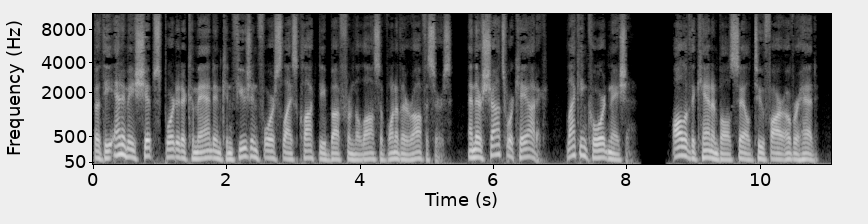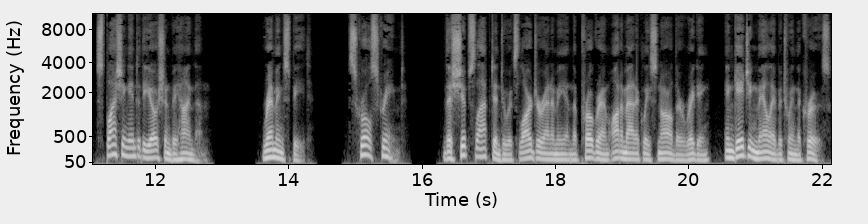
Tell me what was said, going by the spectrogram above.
but the enemy ship sported a command and confusion 4 slice clock debuff from the loss of one of their officers, and their shots were chaotic, lacking coordination. All of the cannonballs sailed too far overhead, splashing into the ocean behind them. Remming speed. Skrull screamed. The ship slapped into its larger enemy and the program automatically snarled their rigging, engaging melee between the crews.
